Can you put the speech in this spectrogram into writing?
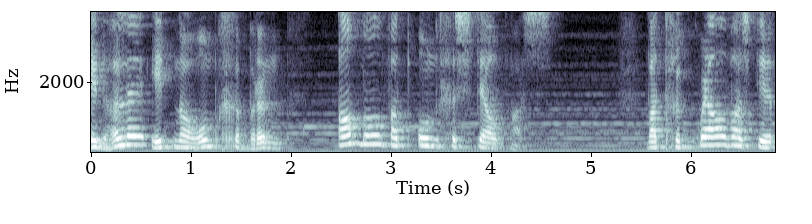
En hulle het na hom gebring almal wat ongesteld was, wat gekwel was deur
